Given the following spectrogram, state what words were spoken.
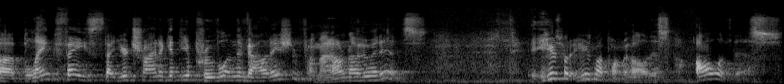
uh, blank face that you're trying to get the approval and the validation from. I don't know who it is. Here's, what, here's my point with all of this. All of this,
